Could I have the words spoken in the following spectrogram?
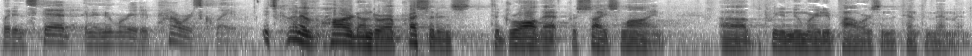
but instead an enumerated powers claim. It's kind of hard under our precedents to draw that precise line uh, between enumerated powers and the Tenth Amendment.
